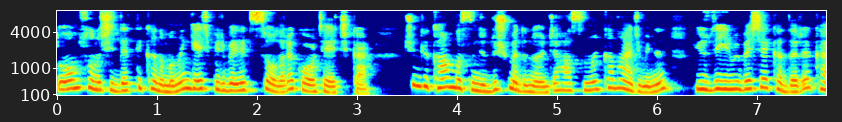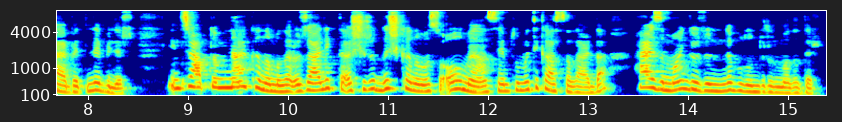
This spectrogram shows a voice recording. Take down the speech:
doğum sonu şiddetli kanamanın geç bir belirtisi olarak ortaya çıkar. Çünkü kan basıncı düşmeden önce hastanın kan hacminin %25'e kadarı kaybedilebilir. İntraabdominal kanamalar özellikle aşırı dış kanaması olmayan semptomatik hastalarda her zaman göz önünde bulundurulmalıdır.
